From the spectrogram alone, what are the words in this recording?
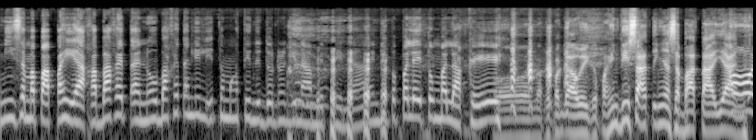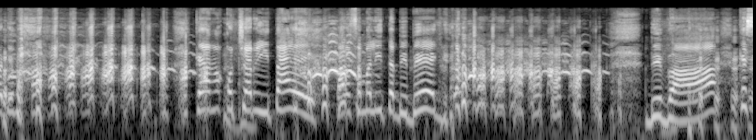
minsan mapapahiya ka, bakit ano, bakit ang liliit ng mga tinidor na ginamit nila? Hindi pa pala itong malaki. Oo, nakipag-away ka pa. Hindi sa atin yan, sa bata yan. Oo, di ba? Kaya nga kutsarita eh, para sa maliit na bibig. di ba? Kasi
